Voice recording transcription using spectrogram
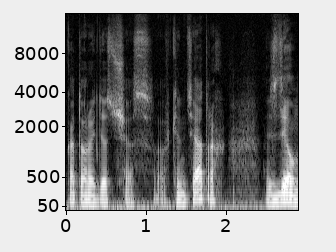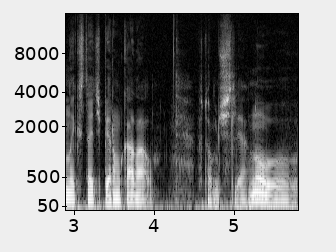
который идет сейчас в кинотеатрах, сделанный, кстати, Первым каналом в том числе. Ну,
